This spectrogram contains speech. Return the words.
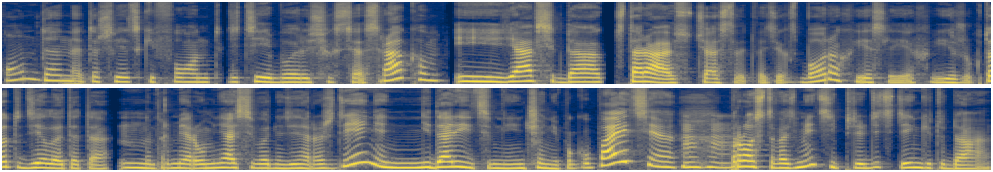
Fonden, это шведский фонд детей, борющихся с раком, и я всегда стараюсь участвовать в этих сборах, если я их вижу. Кто-то делает это, ну, например, у меня сегодня день рождения, не дарите мне ничего, не покупайте, угу. просто возьмите и переведите деньги туда.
